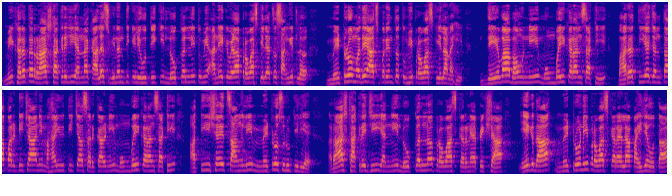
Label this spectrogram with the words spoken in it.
मी खरं तर राज ठाकरेजी यांना कालच विनंती केली होती की लोकलनी तुम्ही अनेक वेळा प्रवास केल्याचं सांगितलं. मेट्रोमध्ये आजपर्यंत तुम्ही प्रवास केला नाही. देवाभाऊंनी मुंबईकरांसाठी भारतीय जनता पार्टीच्या आणि महायुतीच्या सरकारने मुंबईकरांसाठी अतिशय चांगली मेट्रो सुरू केली आहे. राज ठाकरेजी यांनी लोकलनं प्रवास करण्यापेक्षा एकदा मेट्रोनी प्रवास करायला पाहिजे होता.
